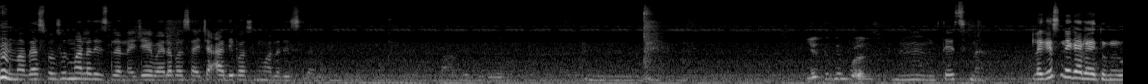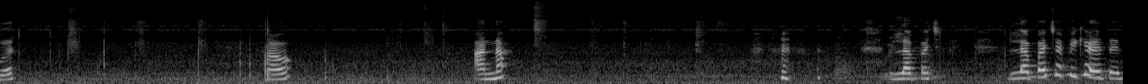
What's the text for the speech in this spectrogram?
मगासपासून मला दिसलं नाही. जेवायला बसायच्या आधीपासून मला दिसलं नाही. येतं ते पळत हम्म, तेच ना. लगेच निघालाय तुम्ही वर? हो अण्णा लपाछपी लपाछपी खेळत आहेत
